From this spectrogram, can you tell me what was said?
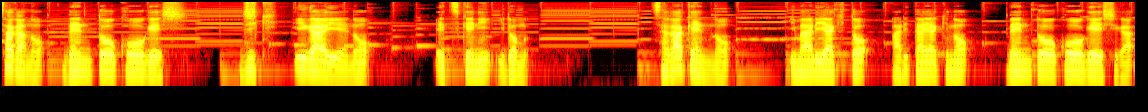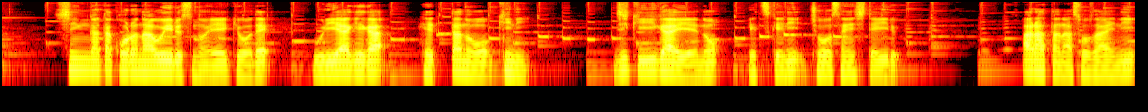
佐賀の伝統工芸士、時期以外への絵付けに挑む。佐賀県の伊万里焼と有田焼の伝統工芸士が新型コロナウイルスの影響で売り上げが減ったのを機に時期以外への絵付けに挑戦している。新たな素材に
